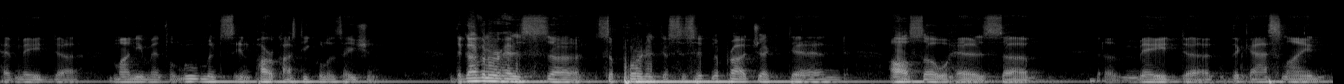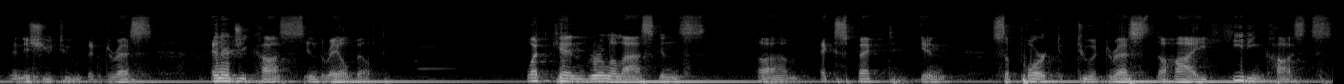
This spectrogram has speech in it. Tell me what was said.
have made uh, monumental movements in power cost equalization. The governor has uh, supported the Susitna project and also has uh, uh, made uh, the gas line an issue to address energy costs in the rail belt. What can rural Alaskans um, expect in support to address the high heating costs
